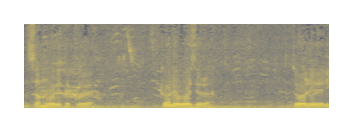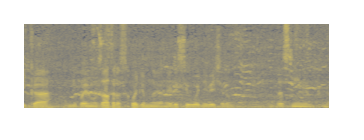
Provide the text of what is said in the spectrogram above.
за море такое. То ли озеро, то ли река. Не пойму. Завтра сходим, наверное, или сегодня вечером заснимем. Да.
